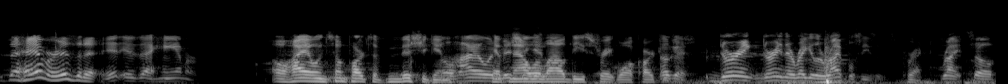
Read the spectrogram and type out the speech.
It's a hammer, isn't it? It is a hammer. Ohio and some parts of Michigan Ohio and have now allowed these straight wall cartridges. Okay. During during their regular rifle seasons. Correct. Right. So,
